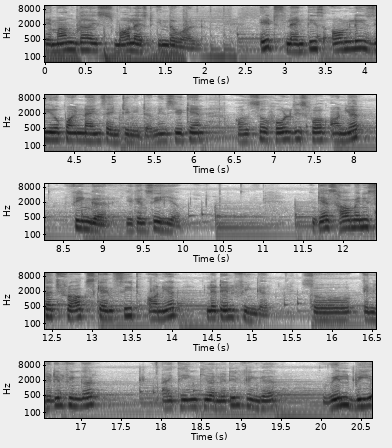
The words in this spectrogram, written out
among the smallest in the world. Its length is only 0.9 centimeter means you can also hold this frog on your finger. You can see here. Guess how many such frogs can sit on your little finger. So in little finger I think your little finger will be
